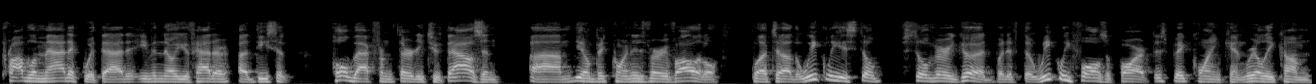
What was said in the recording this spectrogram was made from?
problematic with that, even though you've had a, a decent pullback from 32,000. Um, you know, Bitcoin is very volatile, but uh, the weekly is still still very good. But if the weekly falls apart, this Bitcoin can really come,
